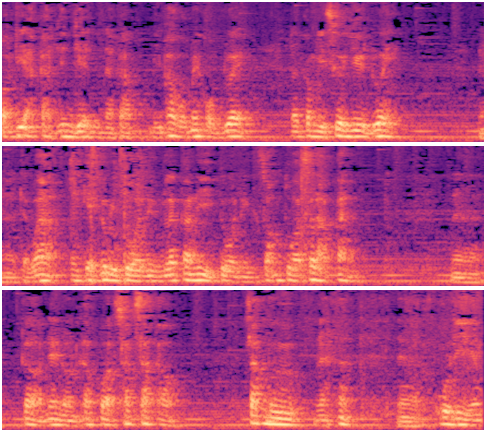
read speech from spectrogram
ตอนที่อากาศเย็นๆนะครับ มีผ้าห่มไม่ห่มด้วย แล้วก็มีเสื้อยืดด้วยนะแต่ว่ากางเกงก็มีตัวหนึ่งแล้วก็นี่อีกตัวหนึ่งสองตัวสลับกันนะก็แน่นอนครับว่าซักซักๆเอาซักมือนะ โอ้ดียัง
